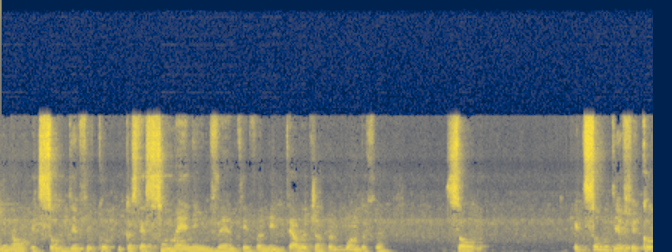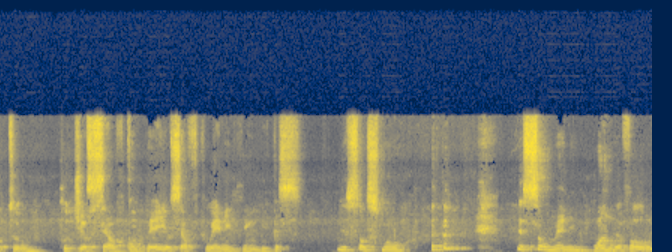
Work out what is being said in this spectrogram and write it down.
you know it's so difficult because there's so many inventive and intelligent and wonderful. So it's so difficult to put yourself compare yourself to anything because you're so small. There's so many wonderful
